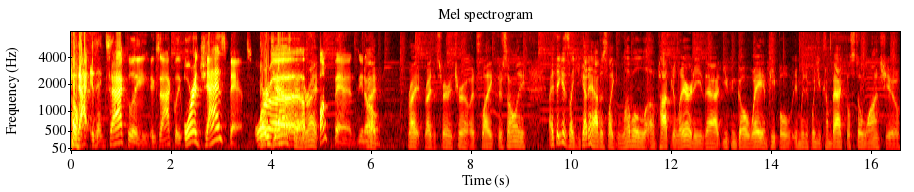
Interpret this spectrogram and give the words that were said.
know, that is exactly exactly, or a jazz band, Or or, a jazz a, band, a right. funk band, you know. right, right, right. It's very true. It's like there's only, I think it's like you got to have this like level of popularity that you can go away and people, and when when you come back, they'll still want you.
